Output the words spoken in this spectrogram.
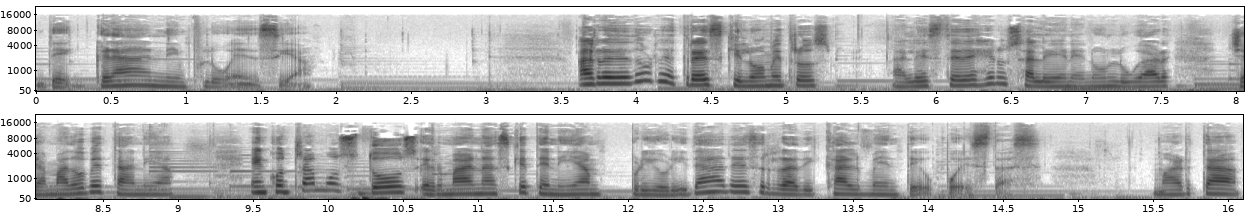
de gran influencia. Alrededor de tres kilómetros al este de Jerusalén, en un lugar llamado Betania, encontramos dos hermanas que tenían prioridades radicalmente opuestas. Marta,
